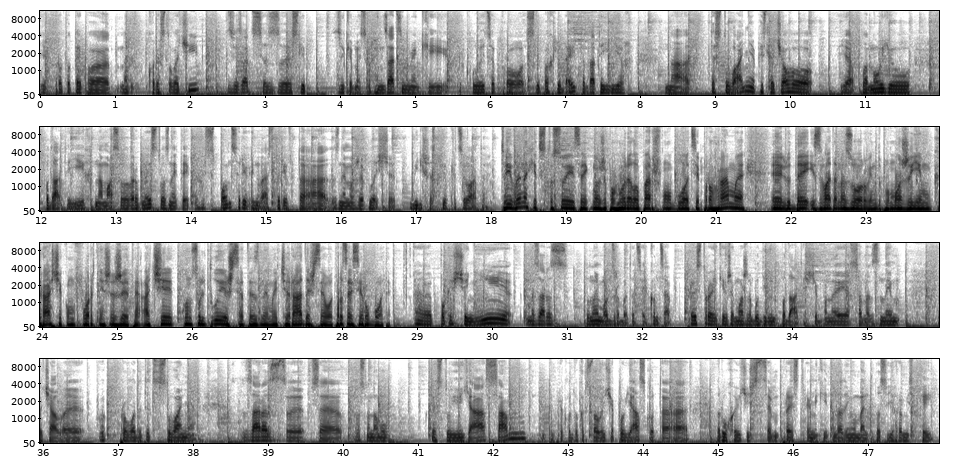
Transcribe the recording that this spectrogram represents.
як прототипа на користувачі, зв'язатися з сліп з якимись організаціями, які піклуються про сліпих людей, та дати їм їх на тестування. Після чого я планую подати їх на масове виробництво, знайти якихось спонсорів, інвесторів та з ними вже ближче більше співпрацювати. Твій винахід стосується, як ми вже поговорили у першому блоці програми, е, людей із вадами зору. Він допоможе їм краще, комфортніше жити. А чи консультуєшся ти з ними, чи радишся в процесі роботи? Е, поки що ні. Ми зараз плануємо от зробити цей концепт пристрою, який вже можна буде їм подати, щоб вони саме з ним почали проводити тестування. Зараз е, це в основному тестую я сам, наприклад, використовуючи пов'язку та рухаючись з цим пристроєм, який на даний момент досить громісткий.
